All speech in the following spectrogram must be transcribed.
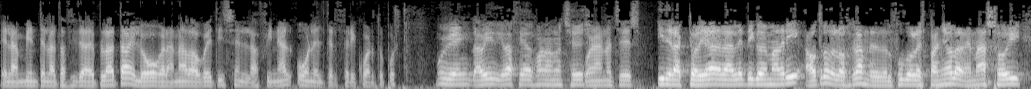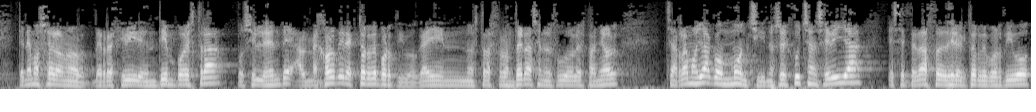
el ambiente en la tacita de plata, y luego Granada o Betis en la final o en el tercer y cuarto puesto. Muy bien, David, gracias, buenas noches. Buenas noches. Y de la actualidad del Atlético de Madrid a otro de los grandes del fútbol español, además hoy tenemos el honor de recibir en tiempo extra, posiblemente, al mejor director deportivo que hay en nuestras fronteras en el fútbol español. Charlamos ya con Monchi, nos escucha en Sevilla ese pedazo de director deportivo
